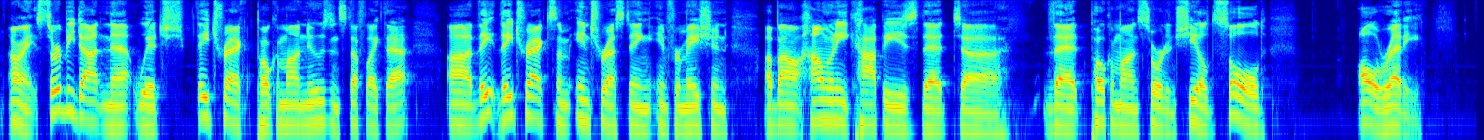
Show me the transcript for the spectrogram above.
All right, Serebii.net, which they track Pokemon news and stuff like that. Uh, they they tracked some interesting information about how many copies that uh, that Pokemon Sword and Shield sold already.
